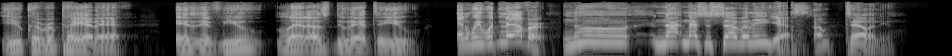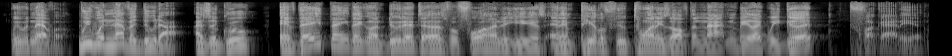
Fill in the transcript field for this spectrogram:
you could repair that is if you let us do that to you. And we would never. No, not necessarily. Yes, I'm telling you. We would never. We would never do that as a group. If they think they're to do that to us for 400 years and then peel a few 20s off the knot and be like, we good? Fuck out of here.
